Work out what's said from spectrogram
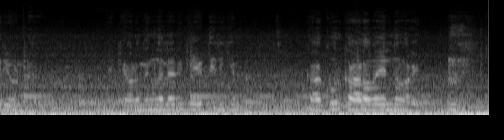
കാര്യമുണ്ട്. മിക്കവാറും നിങ്ങളെല്ലാവരും കേട്ടിരിക്കും. കാക്കൂർ കാളവയൽ എന്ന് പറയും.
